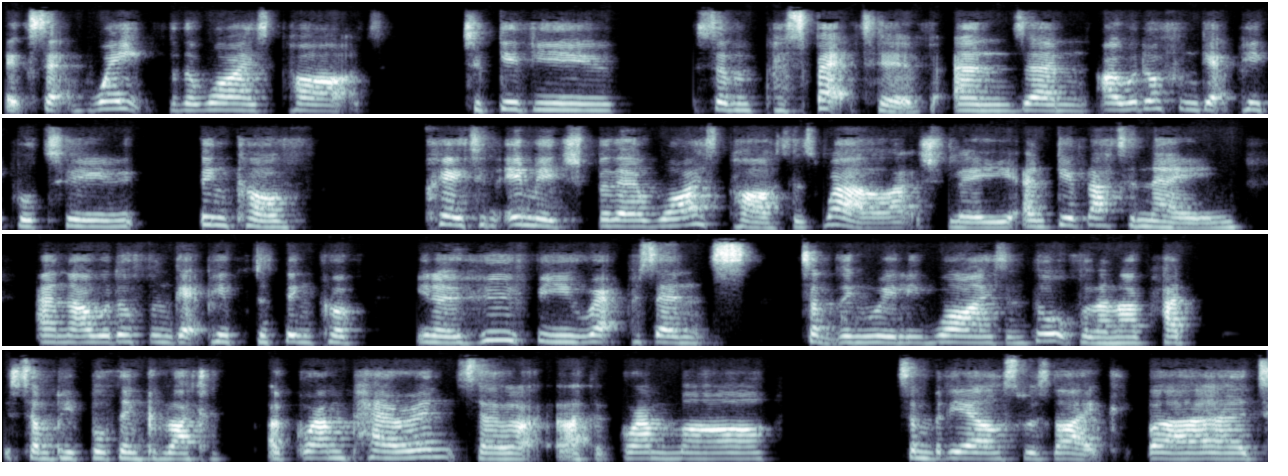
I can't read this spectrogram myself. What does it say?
except wait for the wise part to give you some perspective. And um, i would often get people to think of create an image for their wise part as well actually and give that a name. And i would often get people to think of you know, who for you represents something really wise and thoughtful. And I've had some people think of like a, a grandparent, so like, like, a grandma. Somebody else was like bird,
